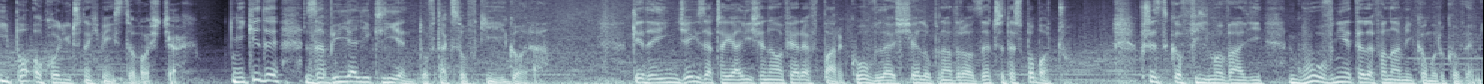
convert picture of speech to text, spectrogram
i po okolicznych miejscowościach. Niekiedy zabijali klientów taksówki Igora. Kiedy indziej zaczajali się na ofiarę w parku, w lesie lub na drodze, czy też poboczu. Wszystko filmowali głównie telefonami komórkowymi.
